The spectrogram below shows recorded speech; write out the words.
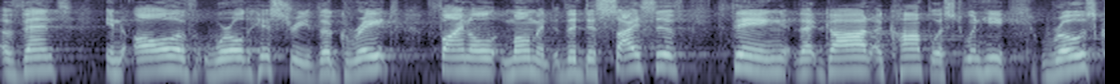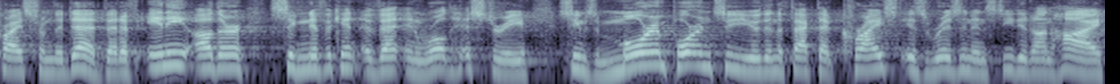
event in all of world history, the great final moment, the decisive thing that God accomplished when he rose Christ from the dead. That if any other significant event in world history seems more important to you than the fact that Christ is risen and seated on high,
